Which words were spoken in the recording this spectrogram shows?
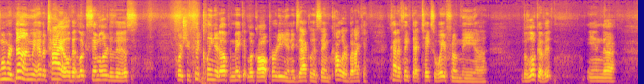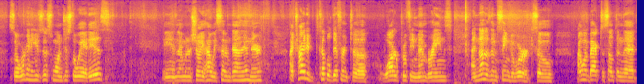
When we're done, we have a tile that looks similar to this. Of course, you could clean it up and make it look all pretty and exactly the same color, but I kind of think that takes away from the, uh, the look of it. And uh, so we're going to use this one just the way it is. And I'm going to show you how we set them down in there. I tried a couple different uh, waterproofing membranes, and none of them seemed to work. So I went back to something that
